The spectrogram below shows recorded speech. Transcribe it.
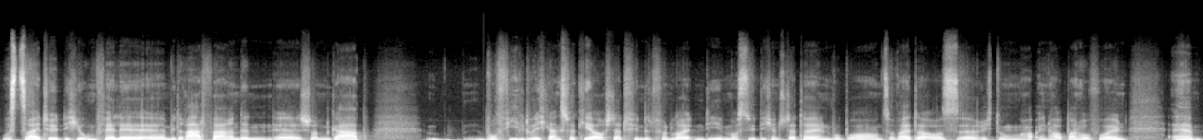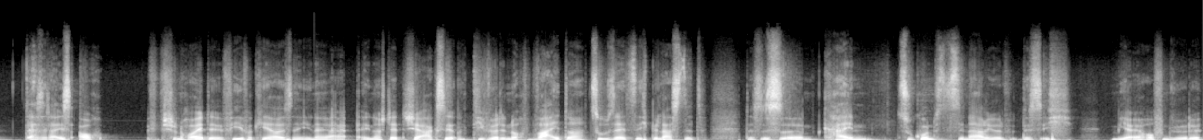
wo es zwei tödliche Unfälle äh, mit Radfahrenden äh, schon gab, wo viel Durchgangsverkehr auch stattfindet von Leuten, die eben aus südlichen Stadtteilen, Vauban und so weiter aus äh, Richtung ha in Hauptbahnhof wollen. Ähm, also da ist auch schon heute viel Verkehr ist eine inner, innerstädtische Achse und die würde noch weiter zusätzlich belastet. Das ist äh, kein Zukunftsszenario, das ich mir erhoffen würde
